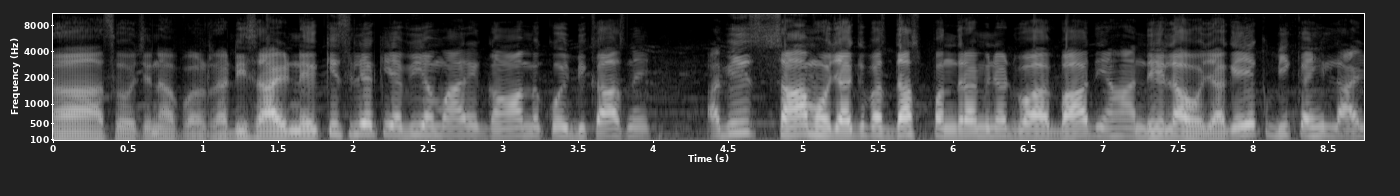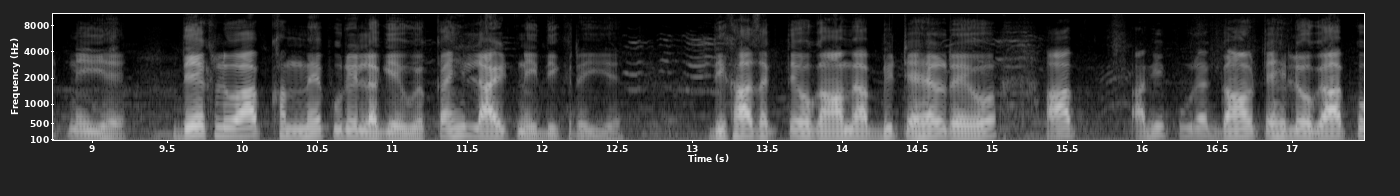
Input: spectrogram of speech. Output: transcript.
है। सोचना पड़ रहा है। डिसाइड नहीं। किस लिए कि अभी हमारे गाँव में कोई विकास नहीं। अभी शाम हो जाएगी बस दस पंद्रह मिनट बाद यहाँ अंधेला हो जाएगा। एक भी कहीं लाइट नहीं है। देख लो आप खंभे पूरे लगे हुए कहीं लाइट नहीं दिख रही है। दिखा सकते हो गाँव में आप भी टहल रहे हो। आप अभी पूरे गाँव टहलोगे आपको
